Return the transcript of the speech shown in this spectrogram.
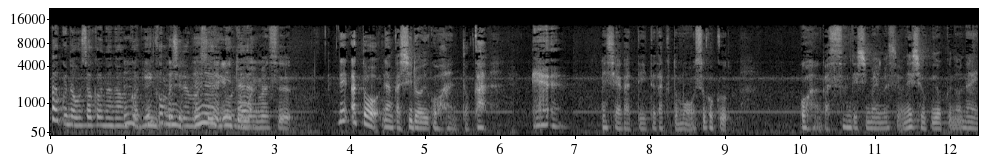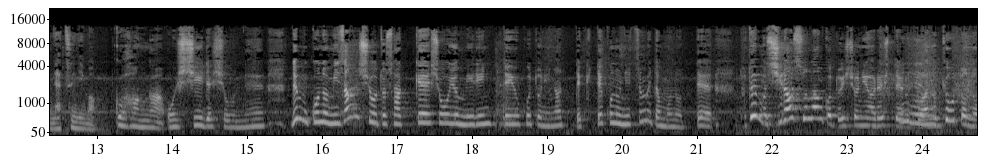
白なお魚なんかにいいかもしれませんよね、うんうん、いいと思います。であとなんか白いご飯とか、ええ、召し上がっていただくともうすごくご飯が進んでしまいますよね。食欲のない夏にも。ご飯が美味しいでしょうね。でもこの実山椒と酒醤油みりんっていうことになってきてこの煮詰めたものって例えばしらすなんかと一緒にあれしてると、うん、あの京都の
